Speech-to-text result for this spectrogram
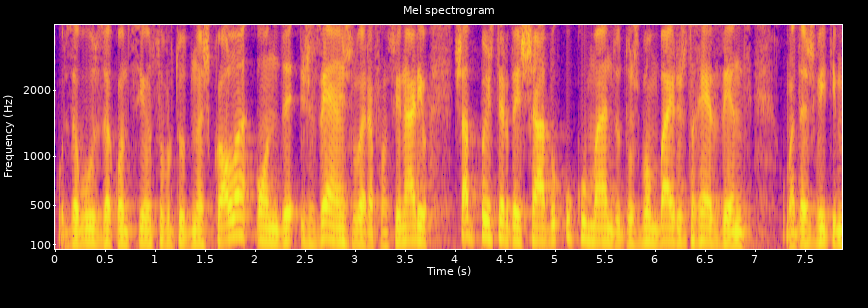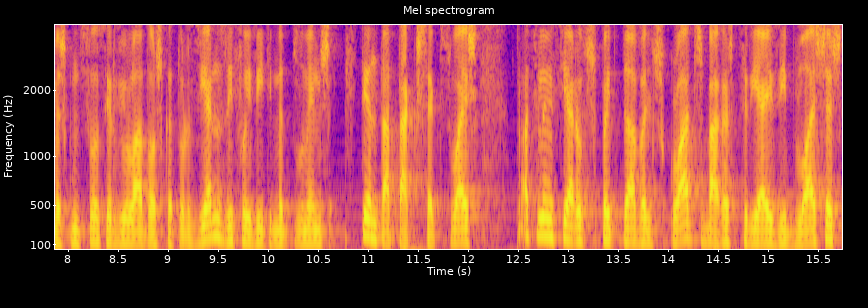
Os abusos aconteciam sobretudo na escola, onde José Ângelo era funcionário, já depois de ter deixado o comando dos bombeiros de Rezende. Uma das vítimas começou a ser violada aos 14 anos e foi vítima de pelo menos 70 ataques sexuais. Para silenciar o suspeito dava-lhe chocolates, barras de cereais e bolachas.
